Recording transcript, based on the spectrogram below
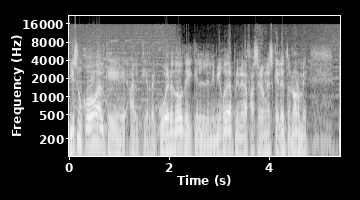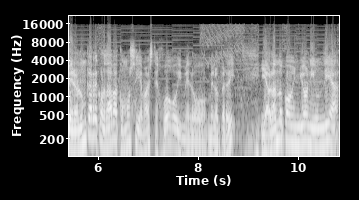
Y es un juego al que, al que recuerdo de que el enemigo de la primera fase era un esqueleto enorme, pero nunca recordaba cómo se llamaba este juego y me lo, me lo perdí. Y hablando con Johnny un día,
